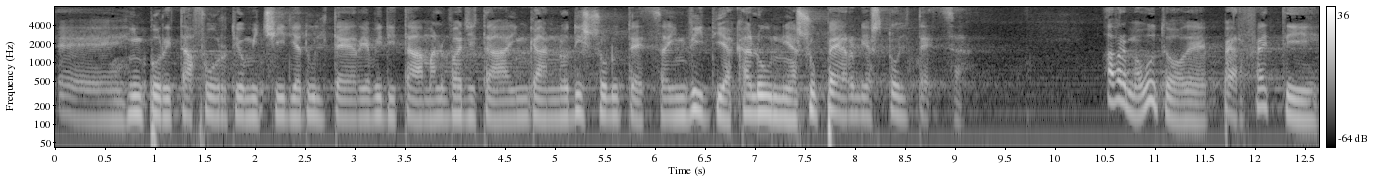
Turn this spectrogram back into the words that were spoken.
eh, impurità, furti, omicidi, adulteri, avidità, malvagità, inganno, dissolutezza, invidia, calunnia, superbia, stoltezza. Avremmo avuto dei perfetti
